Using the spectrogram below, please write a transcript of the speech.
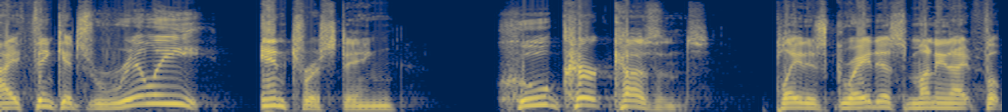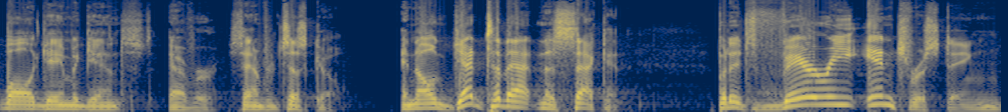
I think it's really interesting who Kirk Cousins played his greatest Monday night football game against ever San Francisco. And I'll get to that in a second. But it's very interesting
